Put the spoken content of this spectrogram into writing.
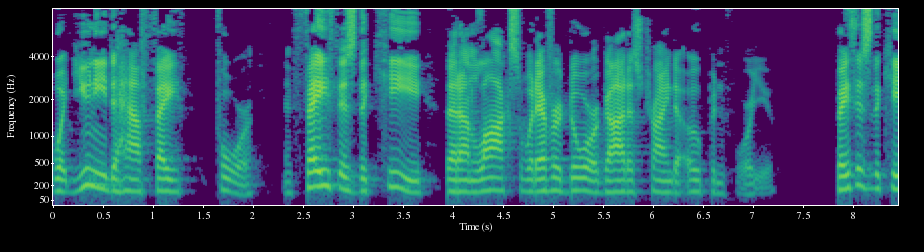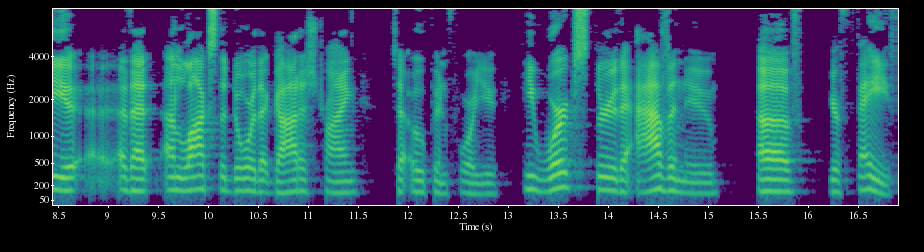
what you need to have faith for. And faith is the key that unlocks whatever door God is trying to open for you. Faith is the key uh, that unlocks the door that God is trying to open for you. He works through the avenue of your faith.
